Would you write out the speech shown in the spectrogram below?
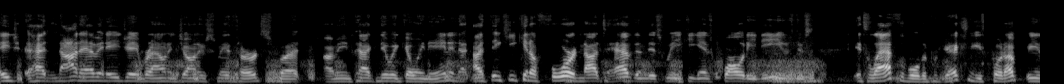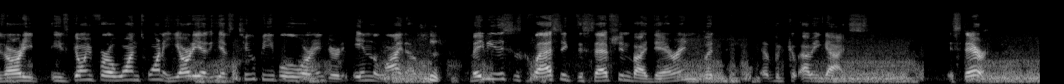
AJ, had not having AJ Brown and Jonnu Smith hurts, but I mean Pack knew it going in, and I think he can afford not to have them this week against quality D, who's just it's laughable the projection he's put up. He's already he's going for a 120. He already has, he has two people who are injured in the lineup. Maybe this is classic deception by Darren, but, but I mean, guys, it's Darren.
